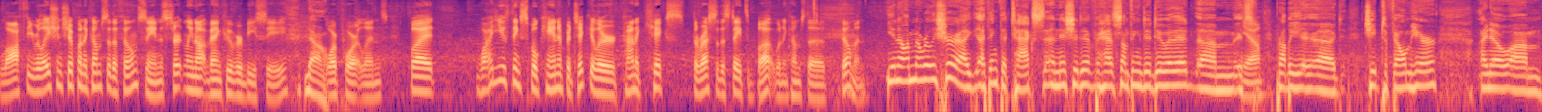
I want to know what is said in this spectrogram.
lofty relationship when it comes to the film scene. It's certainly not Vancouver, BC No. or Portland. But why do you think Spokane in particular kind of kicks the rest of the state's butt when it comes to filming? You know, I'm not really sure. I, I think the tax initiative has something to do with it. Um, it's Yeah. probably uh, cheap to film here. I know um,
